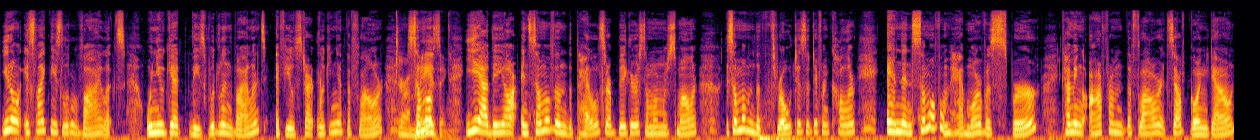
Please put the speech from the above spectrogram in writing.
You know, it's like these little violets. When you get these woodland violets, if you start looking at the flower, They're some of- amazing. yeah, they are. And some of them, the petals are bigger, some of them are smaller. Some of them, the throat is a different color. And then some of them have more of a spur coming off from the flower itself, going down.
